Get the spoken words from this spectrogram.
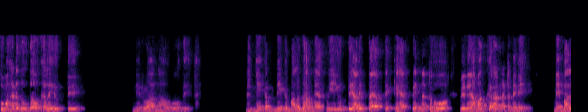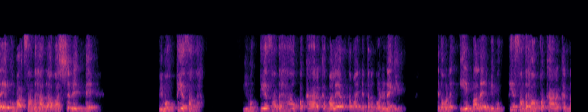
කුමකටද උදව් කළ යුත්තේ? නිර්වාණ අවබෝධයටයි. මේක මේක බල ධර්මයක් විය යුත්තේ අනිත් අයත් එක්ක හැප්පෙන්නට හෝ වෙන යමක් කරන්නට නෙමෙයි. මේ බලය කුමක් සඳහාද අවශ්‍ය වෙන්නේ? විමුක්තිය සඳහා. විමුක්තිය සඳහා උපකාරක බලයක් තමයි මෙතන ගොඩ නැගෙන්නේ. එතකොට ඒ බලය විමුක්තිය සඳහා උපකාර කරන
